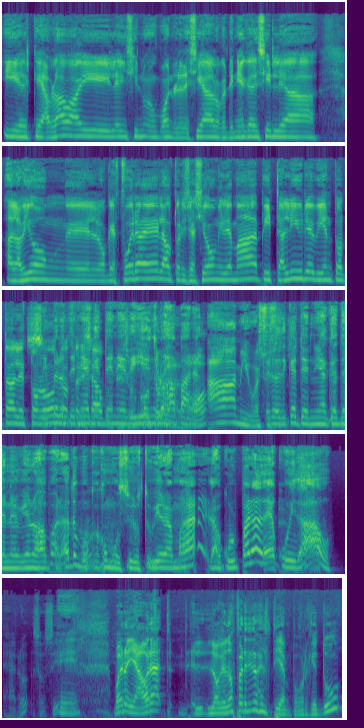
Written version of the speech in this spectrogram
y el que hablaba y le insinuó, bueno, le decía lo que tenía que decirle a- al avión, eh, lo que fuera eh, la autorización y demás, pistas libres, bien totales, todo Sí, lo pero otro, tenía que tener es bien los aparatos. Ah, amigo, eso Pero sí. es que tenía que tener bien los aparatos, porque como si los tuviera mal, la culpa era de cuidado. Claro, eso sí. Sí. Bueno, y ahora lo que no has perdido es el tiempo, porque tú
